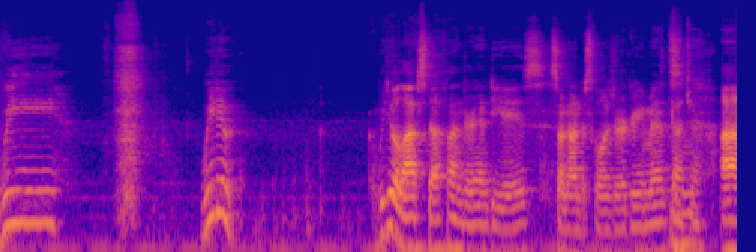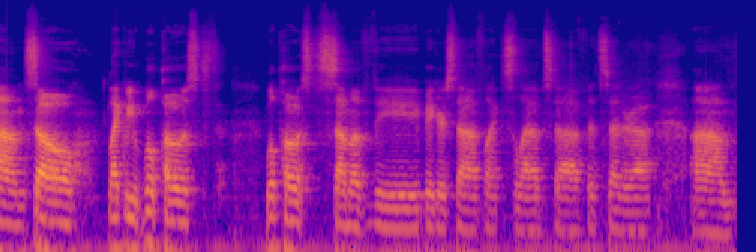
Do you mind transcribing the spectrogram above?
we we do we do a lot of stuff under NDAs, so non-disclosure agreements. Gotcha. Um, so like we will post we'll post some of the bigger stuff like celeb stuff, etc. Um,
